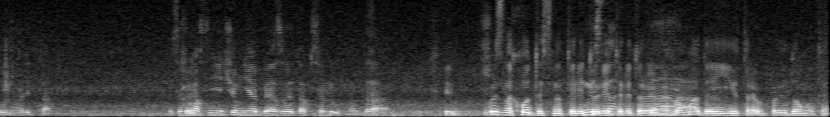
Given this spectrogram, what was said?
Будем говорить так. Это же вас ни о чем не обязывает абсолютно, да. Ви знаходитесь на території ста- територіальної Да. громади, і їх треба повідомити.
